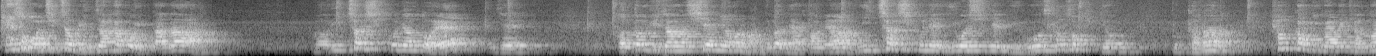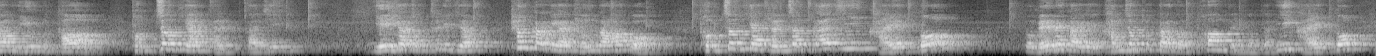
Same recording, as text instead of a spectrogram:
계속 원칙적으로 인정하고 있다가 어, 2019년도에 이제 어떤 규정을 시행령으로 만들었냐 하면 2019년 2월 10일 이후 상속 기업부터는 평가 기간을 경과한 이후부터 법정 기한 결까지 얘기가 좀 틀리죠. 평가 기간 경과하고 법정 기한 결정까지 가액도 또 매매 가액에 감정 평가가 포함되는 겁니다. 이 가액도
